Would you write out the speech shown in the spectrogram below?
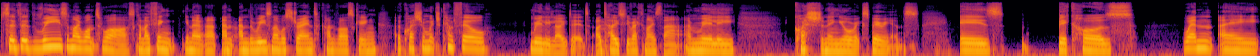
So the reason I want to ask, and I think you know, and and, and the reason I was straying to kind of asking a question which can feel really loaded. I mm. totally recognise that. I'm really questioning your experience. Mm. Is because when a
